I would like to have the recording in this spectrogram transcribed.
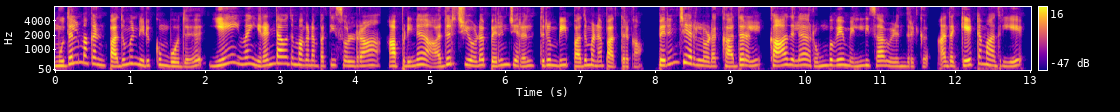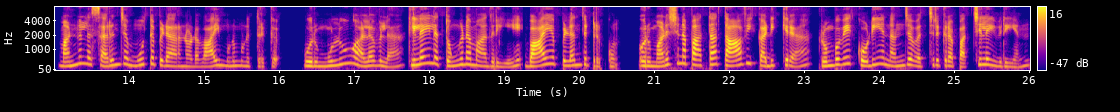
முதல் மகன் பதுமன் இருக்கும்போது ஏன் இவன் இரண்டாவது மகனை பத்தி சொல்றான்? அப்படின்னு அதிர்ச்சியோட பெருஞ்சேரல் திரும்பி பதுமனை பார்த்திருக்கான். பெருஞ்சேரலோட கதறல் காதுல ரொம்பவே மெல்லிசா விழுந்திருக்கு. அதை கேட்ட மாதிரியே மண்ணுல சரிஞ்ச மூத்த பிடாரனோட வாய் முணுமுணுத்திருக்கு. ஒரு முழு அளவுல கிளையில தொங்குன மாதிரியே வாய பிளந்துட்டு இருக்கும். ஒரு மனுஷனை பார்த்தா தாவி கடிக்கிற ரொம்பவே கொடிய நஞ்ச வச்சிருக்கிற பச்சிலை விரியன்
